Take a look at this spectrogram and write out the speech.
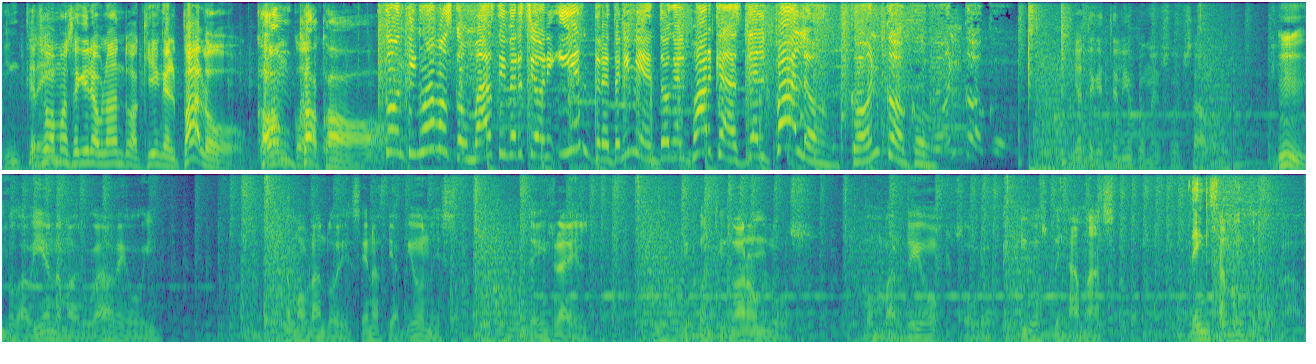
Increíble. De eso vamos a seguir hablando aquí en El Palo Con Coco. Continuamos con más diversión y entretenimiento en el podcast del Palo con Coco. Fíjate que este lío comenzó el sábado y Mm. todavía en la madrugada de hoy estamos hablando de decenas de aviones de Israel que continuaron los bombardeos sobre objetivos de Hamas densamente poblados.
